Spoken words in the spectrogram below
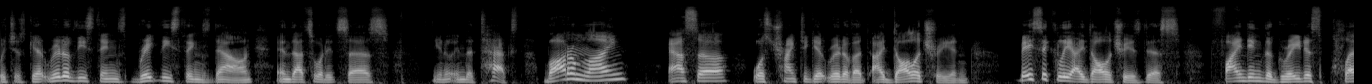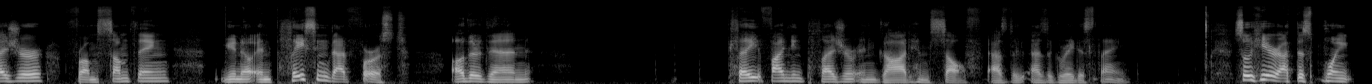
which is get rid of these things, break these things down, and that's what it says, you know, in the text. Bottom line, Asa was trying to get rid of idolatry, and basically idolatry is this: finding the greatest pleasure from something, you know, and placing that first, other than play, finding pleasure in God Himself as the as the greatest thing. So here at this point,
